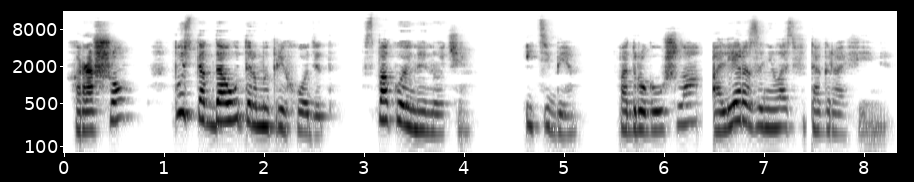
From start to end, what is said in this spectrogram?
Хорошо. Пусть тогда утром и приходит. Спокойной ночи. И тебе. Подруга ушла, а Лера занялась фотографиями.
